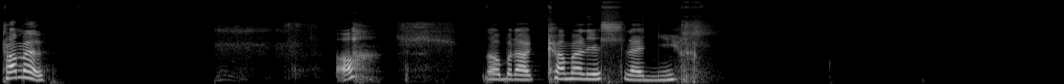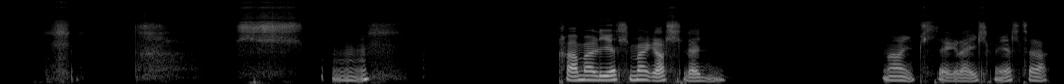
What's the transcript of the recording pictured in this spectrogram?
Kamel! O! Dobra, kamel jest średni. Mm. Kamel jest mega średni. No i przegraliśmy jeszcze raz.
